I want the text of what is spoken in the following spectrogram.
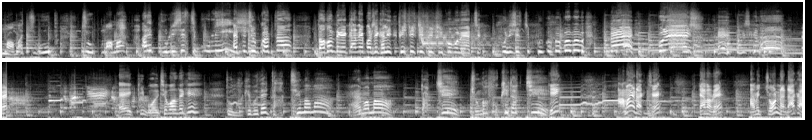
মামা চুপ চুপ মামা। আরে পুলিশ এসছে পুলিশ! এত চুপ কর তো। তখন থেকে কানের পাশে খালি ফিস ফিস ফিস ফিস ফিস করে বলে যাচ্ছে। পুলিশ এসছে পুলিশ! এ, পুলিশ এই কি বলছে বল দেখে। তোমাকে বোধহয় ডাকছে মামা। হ্যাঁ মামা। ডাকছে চোঙা ফুকে ডাকছে কি আমায় ডাকছে কেন রে আমি চোর না ডাকা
